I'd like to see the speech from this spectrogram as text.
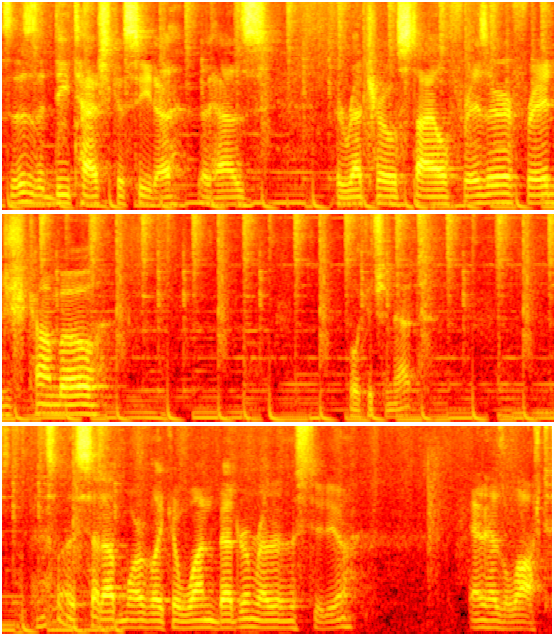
So this is a detached casita that has a retro style freezer, fridge combo, little kitchenette. This one is set up more of like a one bedroom rather than the studio. And it has a loft.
